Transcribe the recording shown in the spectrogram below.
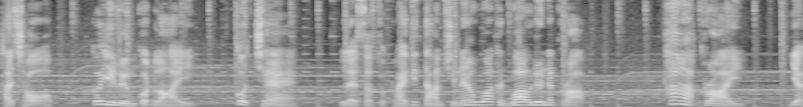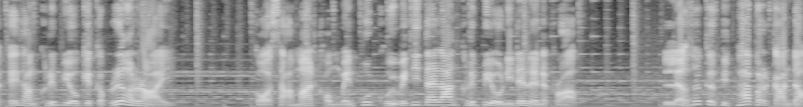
ถ้าชอบก็อย่าลืมกดไลค์ กดแชร์ และ Subscribe ติดตามช anel ว่ากันว่าวด้วยนะครับ ถ้าหากใครอยากให้ทำคลิปวิดีโอเกี่ยวกับเรื่องอะไร ก็สามารถคอมเมนต์พูดคุยไว้ที่ใต้ล่างคลิปวิดีโอนี้ได้เลยนะครับ แล้วถ้าเกิดผิดพลาดประการใด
